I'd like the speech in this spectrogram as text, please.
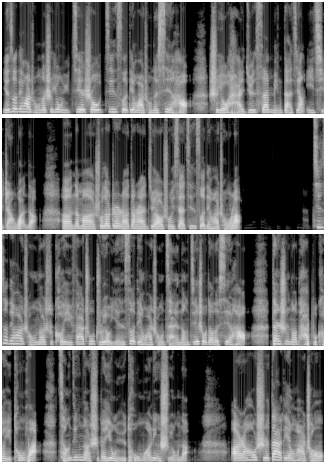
银色电话虫呢是用于接收金色电话虫的信号，是由海军三名大将一起掌管的。呃，那么说到这儿呢，当然就要说一下金色电话虫了。金色电话虫呢是可以发出只有银色电话虫才能接受到的信号，但是呢它不可以通话，曾经呢是被用于涂魔令使用的。啊，然后是大电话虫，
